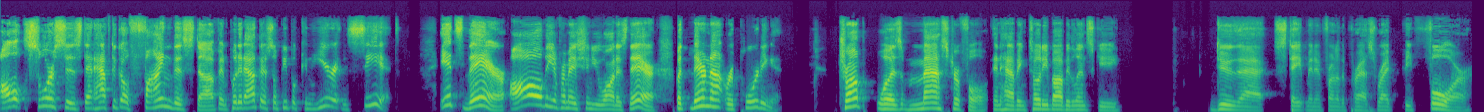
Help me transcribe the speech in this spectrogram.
alt sources that have to go find this stuff and put it out there so people can hear it and see it. It's there. All the information you want is there but they're not reporting it. Trump was masterful in having tony bobulinski do that statement in front of the press right before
